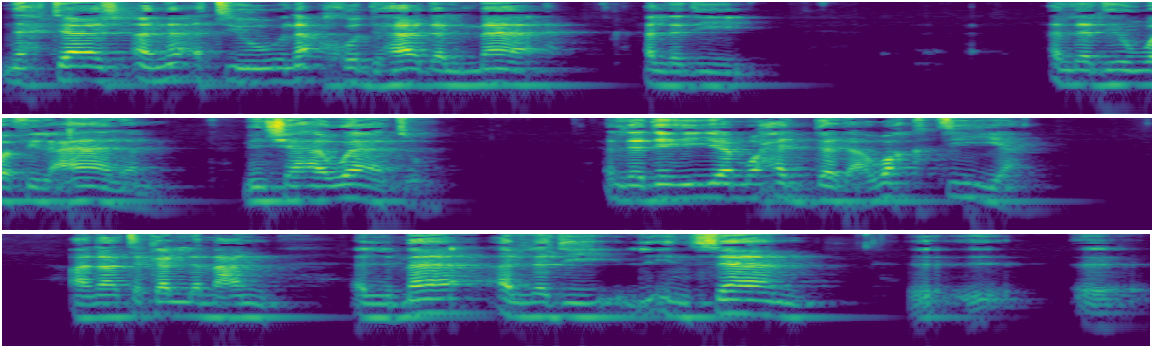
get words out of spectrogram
نحتاج أن نأتي ونأخذ هذا الماء الذي الذي هو في العالم من شهواته. التي هي محددة وقتية. أنا أتكلم عن الماء الذي الإنسان آه، آه،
